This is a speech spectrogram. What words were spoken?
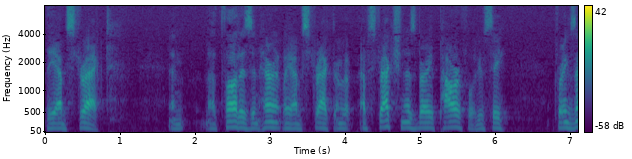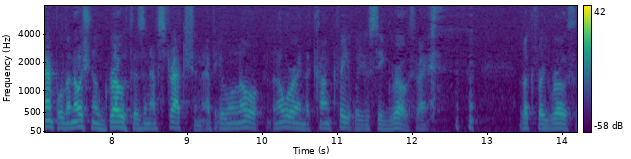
the abstract, and thought is inherently abstract, and abstraction is very powerful. You see, for example, the notion of growth is an abstraction. If you will know nowhere in the concrete will you see growth, right? Look for growth.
